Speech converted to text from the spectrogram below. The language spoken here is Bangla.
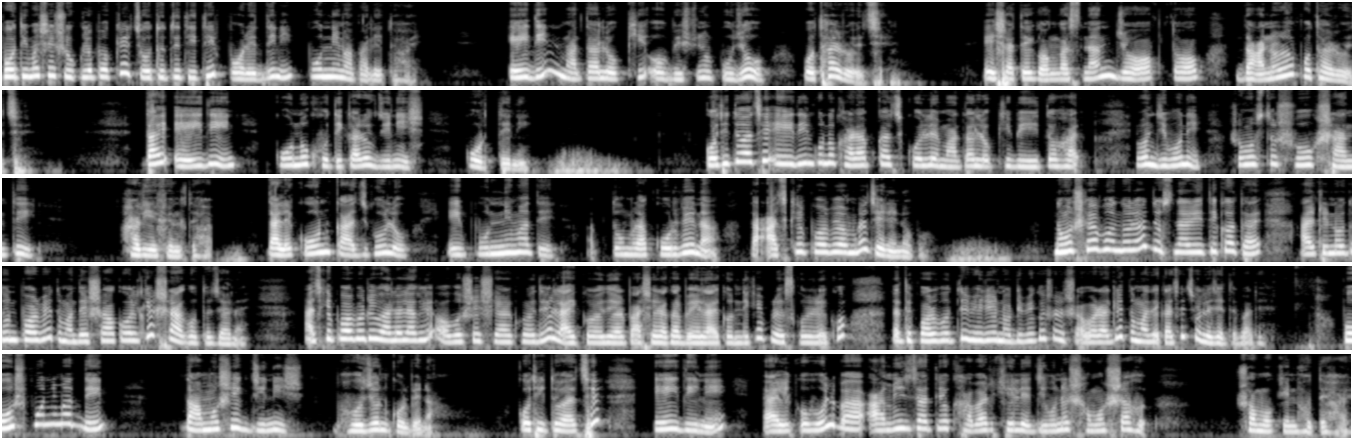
প্রতি মাসের শুক্লপক্ষে চতুর্থী তিথির পরের দিনই পূর্ণিমা পালিত হয়। এই দিন মাতা লক্ষ্মী ও বিষ্ণুর পুজো প্রথা রয়েছে। এর সাথে গঙ্গা স্নান, জপ, তপ, দানেরও প্রথা রয়েছে। তাই এই দিন কোনো ক্ষতিকারক জিনিস করতে নেই। কথিত আছে এই দিন কোনো খারাপ কাজ করলে মাতা লক্ষ্মী বিহিত হয় এবং জীবনে সমস্ত সুখ শান্তি হারিয়ে ফেলতে হয়। তাহলে কোন কাজগুলো এই পূর্ণিমাতে তোমরা করবে না? তা আজকের পর্বে আমরা জেনে নেব। নমস্কার বন্ধুরা, জ্যোৎস্না রীতিকথায় আরেকটি নতুন পর্বে তোমাদের সকলকে স্বাগত জানাই। আজকে পর্বটি ভালো লাগলে অবশ্যই শেয়ার করে দিও লাইক করে দিও, আর পাশে রাখা বেল আইকনটিকে প্রেস করে রেখো, যাতে পরবর্তী ভিডিও নোটিফিকেশন সবার আগে তোমাদের কাছে চলে যেতে পারে। পৌষ পূর্ণিমার দিন তামসিক জিনিস ভোজন করবে না। কথিত আছে, এই দিনে অ্যালকোহল বা আমিষ জাতীয় খাবার খেলে জীবনের সমস্যা সম্মুখীন হতে হয়।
